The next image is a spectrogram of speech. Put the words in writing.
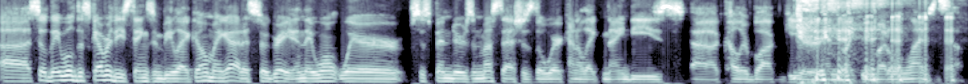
Uh, so they will discover these things and be like, "Oh my god, it's so great!" And they won't wear suspenders and mustaches. They'll wear kind of like '90s uh, color block gear and like be muddling limes and stuff.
